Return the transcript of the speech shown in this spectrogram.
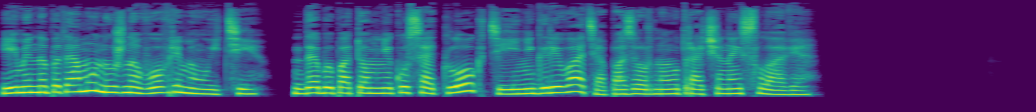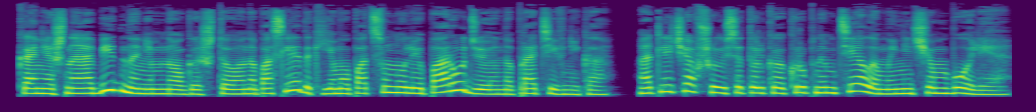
Именно потому нужно вовремя уйти, дабы потом не кусать локти и не горевать о позорно утраченной славе. Конечно, обидно немного, что напоследок ему подсунули пародию на противника, отличавшуюся только крупным телом и ничем более.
